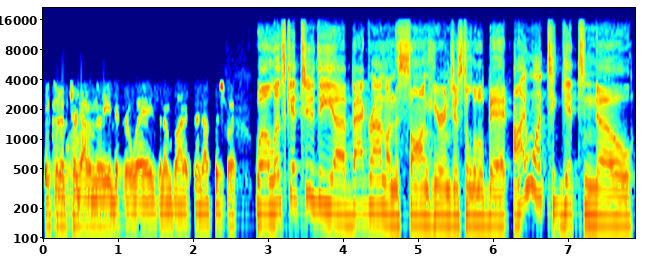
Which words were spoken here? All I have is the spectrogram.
it could have turned out a million different ways, and I'm glad it turned out this way. Well, let's get to the uh, background on the song here in just a little bit. I want to get to know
